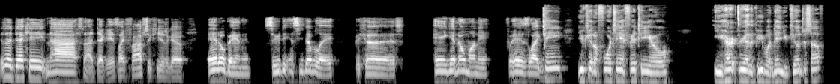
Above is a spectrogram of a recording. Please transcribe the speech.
is it a decade? Nah, it's not a decade. It's like five, six years ago. Ed O'Bannon sued the NCAA because he ain't get no money for his like team. You killed a 14, 15 year old. You hurt three other people, and then you killed yourself.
